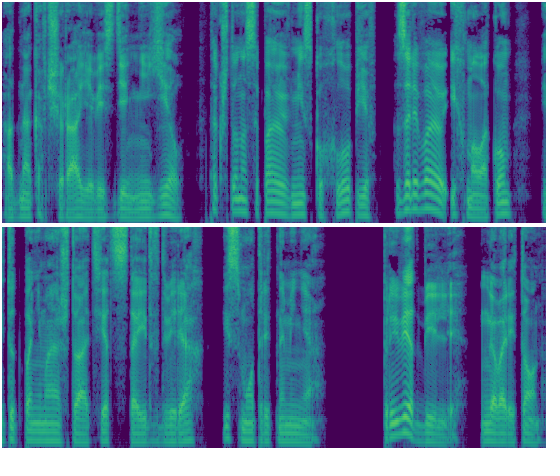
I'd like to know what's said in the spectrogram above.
Однако вчера я весь день не ел, так что насыпаю в миску хлопьев, заливаю их молоком, и тут понимаю, что отец стоит в дверях и смотрит на меня. «Привет, Билли», — говорит он.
